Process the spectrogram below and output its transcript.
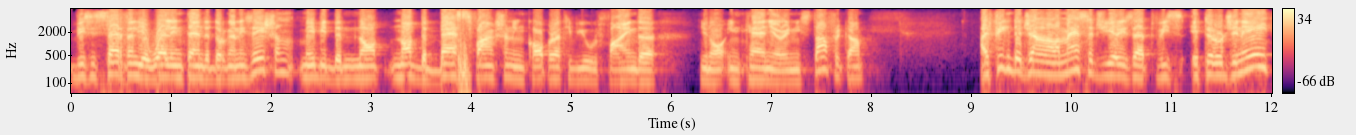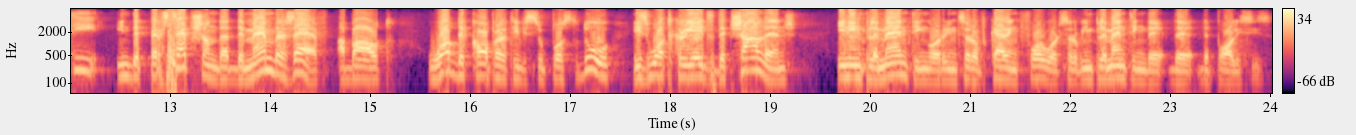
this is certainly a well-intended organization, maybe the not, not the best functioning cooperative you will find uh, you know, in Kenya or in East Africa. I think the general message here is that this heterogeneity in the perception that the members have about what the cooperative is supposed to do is what creates the challenge in implementing or in sort of carrying forward, sort of implementing the, the, the policies.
